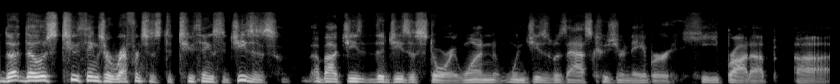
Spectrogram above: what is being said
the, those two things are references to two things to Jesus about Jesus, the Jesus story. One, when Jesus was asked, "Who's your neighbor?" he brought up uh,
